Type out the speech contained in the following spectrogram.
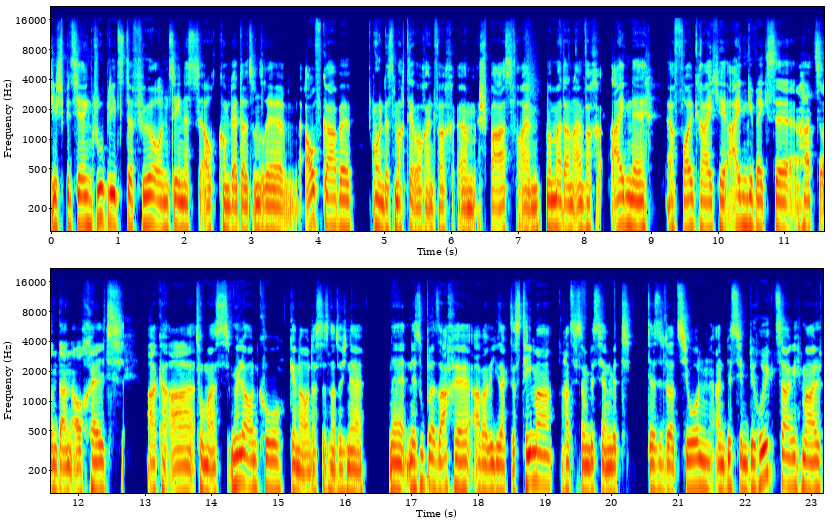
die speziellen Group Leads dafür und sehen es auch komplett als unsere Aufgabe, Und es macht ja auch einfach ähm, Spaß, vor allem, wenn man dann einfach eigene erfolgreiche Eigengewächse hat und dann auch hält, aka Thomas Müller und Co. Genau, das ist natürlich eine, eine, eine super Sache. Aber wie gesagt, das Thema hat sich so ein bisschen mit der Situation ein bisschen beruhigt, sage ich mal.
